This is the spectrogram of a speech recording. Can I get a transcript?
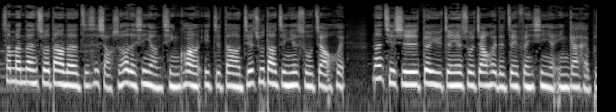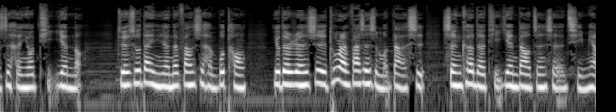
上半段说到的只是小时候的信仰情况，一直到接触到真耶稣教会。那其实对于真耶稣教会的这份信仰，应该还不是很有体验呢。主耶稣带领人的方式很不同，有的人是突然发生什么大事，深刻的体验到真神的奇妙；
